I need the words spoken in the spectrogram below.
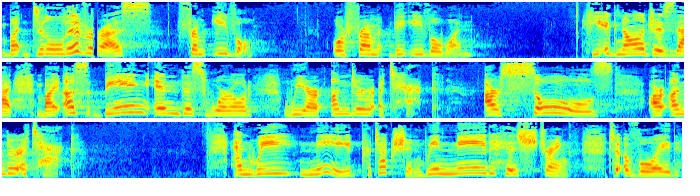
but deliver us from evil or from the evil one. He acknowledges that by us being in this world, we are under attack. Our souls are under attack. And we need protection. We need his strength to avoid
